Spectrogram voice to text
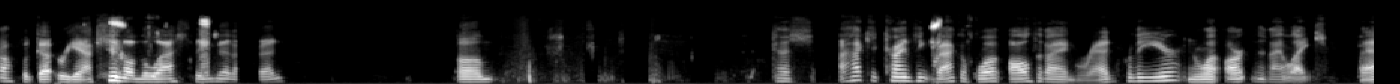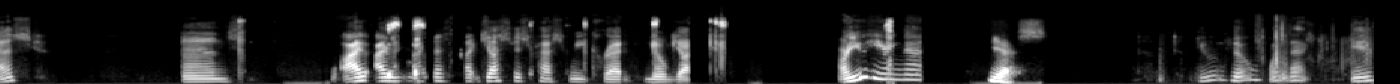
off a gut reaction on the last thing that I read. Um, because I had to try and think back of what all that I had read for the year and what art that I liked best. And I I just, like just this past week read No Gut. Are you hearing that? Yes. Do you know what that is?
